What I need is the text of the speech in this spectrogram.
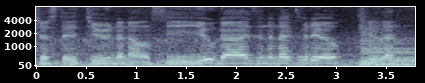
just stay tuned, and I'll see you guys in the next video. See you then.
